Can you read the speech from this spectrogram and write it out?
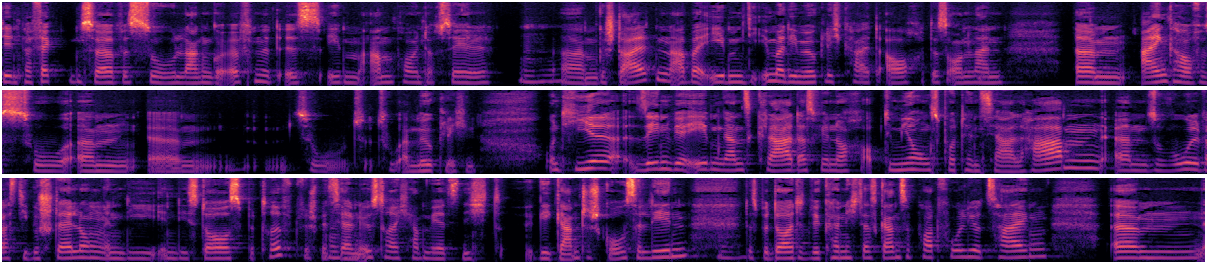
den perfekten Service, so lange geöffnet ist, eben am Point of Sale mhm. ähm, gestalten, aber eben die immer die Möglichkeit auch des Online- ähm, Einkaufes zu, ähm, ähm, zu, zu, zu ermöglichen. Und hier sehen wir eben ganz klar, dass wir noch Optimierungspotenzial haben, ähm, sowohl was die Bestellungen in die, in die Stores betrifft. Speziell mhm. in Österreich haben wir jetzt nicht gigantisch große Läden. Mhm. Das bedeutet, wir können nicht das ganze Portfolio zeigen. Ähm,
